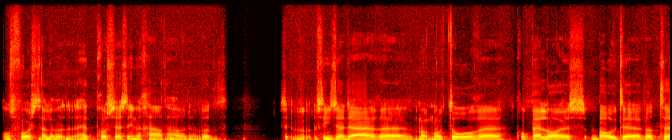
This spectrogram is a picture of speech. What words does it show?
ons voorstellen? Het proces in de gaten houden. Wat, zien zij daar eh, mo- motoren, propellers, boten? Wat,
